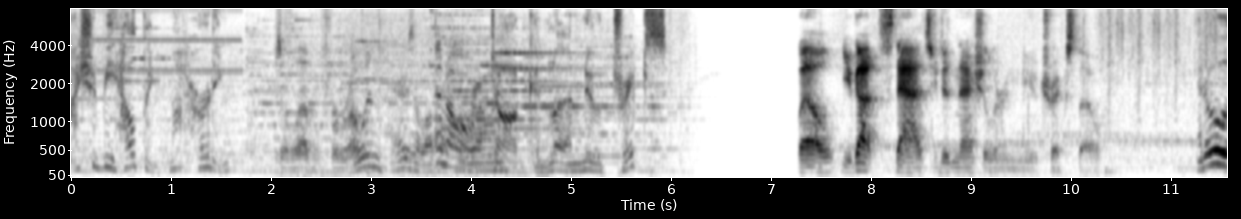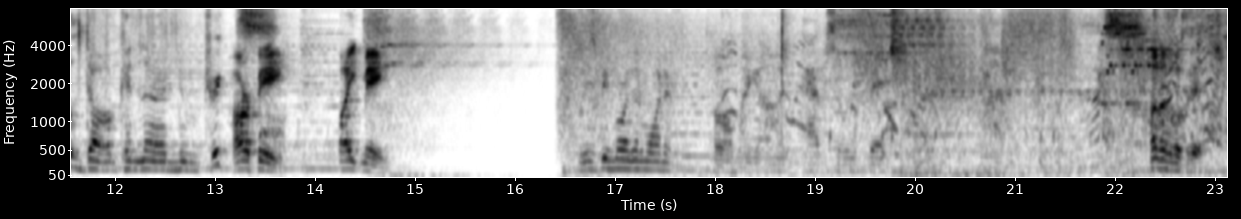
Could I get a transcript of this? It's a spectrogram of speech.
I should be helping, not hurting. There's a level for Rowen. There's a level An for old Rowen. dog can learn new tricks. Well, you got stats. You didn't actually learn new tricks, though. An old dog can learn new tricks. Harpy, fight me. Please be more than one. Of. Oh my god. Absolute bitch. Son of a bitch.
